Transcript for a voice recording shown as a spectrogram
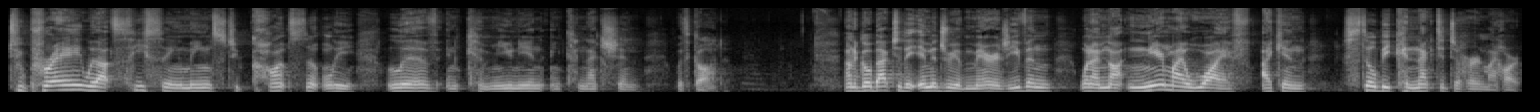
To pray without ceasing means to constantly live in communion and connection with God. Now, to go back to the imagery of marriage, even when I'm not near my wife, I can still be connected to her in my heart.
